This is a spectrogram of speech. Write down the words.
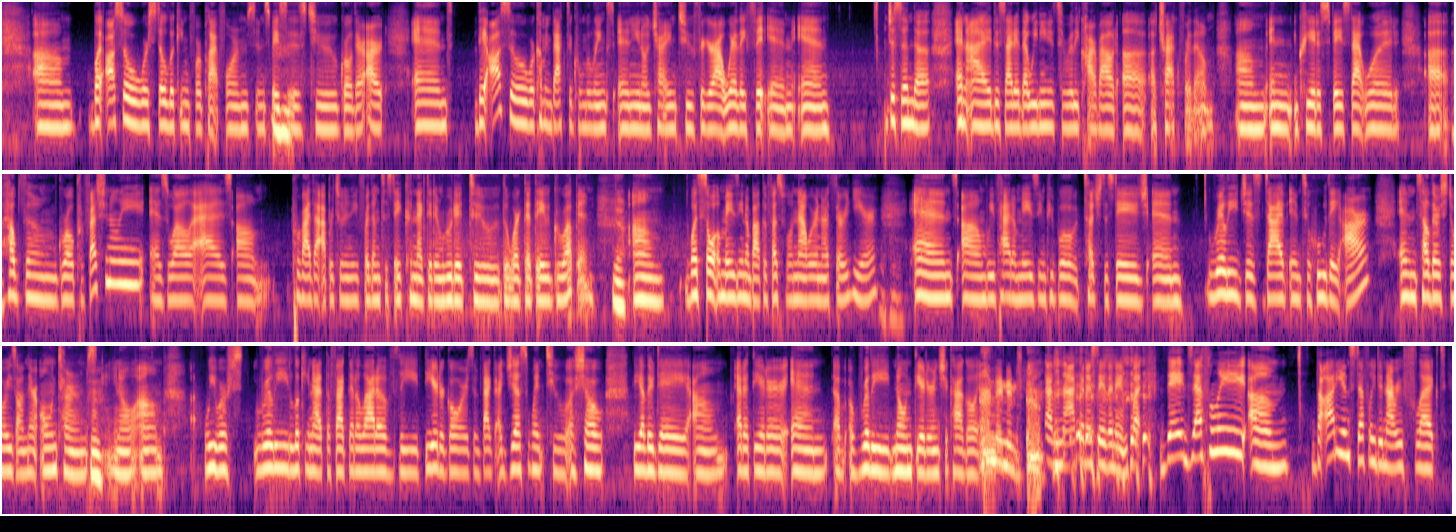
Um, but also, we're still looking for platforms and spaces to grow their art. And they also were coming back to Kuumba Lynx and, you know, trying to figure out where they fit in. And Jacinda and I decided that we needed to really carve out a, a track for them um, and create a space that would uh, help them grow professionally as well as um, provide that opportunity for them to stay connected and rooted to the work that they grew up in Yeah. what's so amazing about the festival now we're in our third year and um, we've had amazing people touch the stage and really just dive into who they are and tell their stories on their own terms you know um, we were really looking at the fact that a lot of the theater goers in fact i just went to a show the other day um, at a theater and a, a really known theater in chicago and Name names. I'm not going to say the name, but they definitely, um, the audience definitely did not reflect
